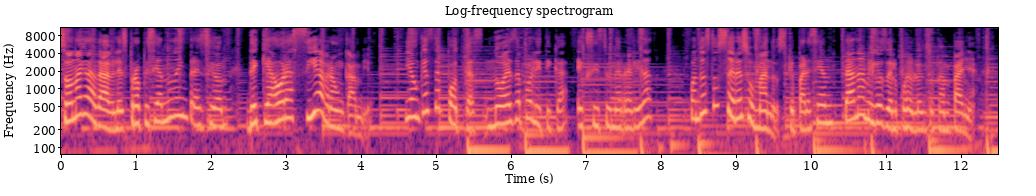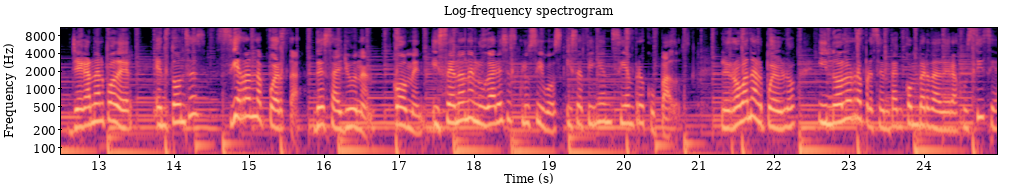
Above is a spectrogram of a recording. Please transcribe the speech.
son agradables, propiciando una impresión de que ahora sí habrá un cambio. Y aunque este podcast no es de política, existe una realidad. Cuando estos seres humanos, que parecían tan amigos del pueblo en su campaña, llegan al poder, entonces cierran la puerta, desayunan, comen y cenan en lugares exclusivos y se fingen siempre ocupados le roban al pueblo y no lo representan con verdadera justicia.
